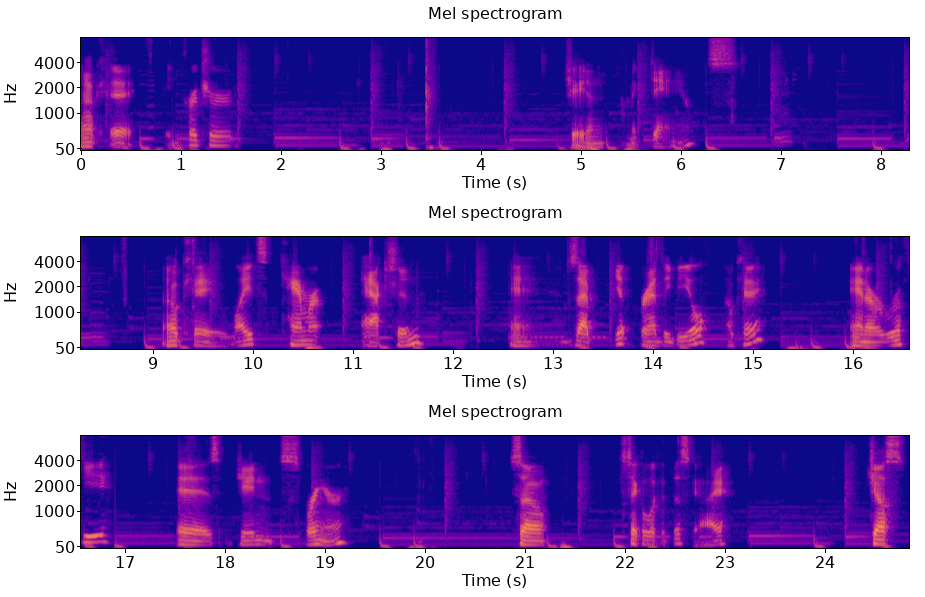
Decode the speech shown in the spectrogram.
Okay, Payton Pritchard. Jaden McDaniels. Okay, lights, camera, action. And is that, yep, Bradley Beal. Okay. And our rookie is Jaden Springer. So let's take a look at this guy. Just,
